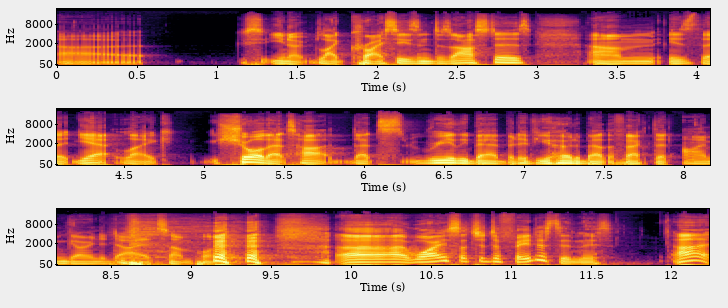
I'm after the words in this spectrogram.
uh, you know, like crises and disasters. Um, is that yeah, like sure that's hard, that's really bad. But have you heard about the fact that I'm going to die at some point? Uh, why are you such a defeatist in this? Uh,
